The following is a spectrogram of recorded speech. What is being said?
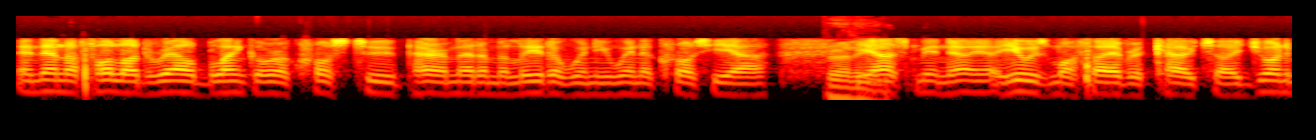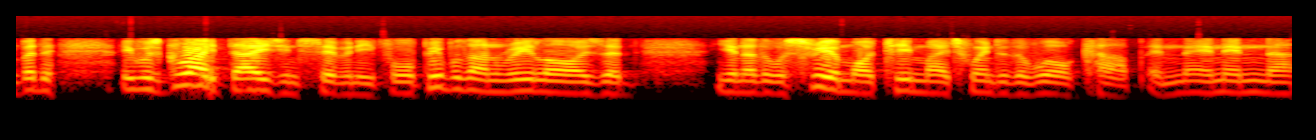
And then I followed Raul Blanco across to Parramatta Melita when he went across here. He asked me, no, he was my favourite coach, so I joined him. But it was great days in '74. People don't realise that, you know, there was three of my teammates went to the World Cup, and and, and uh,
